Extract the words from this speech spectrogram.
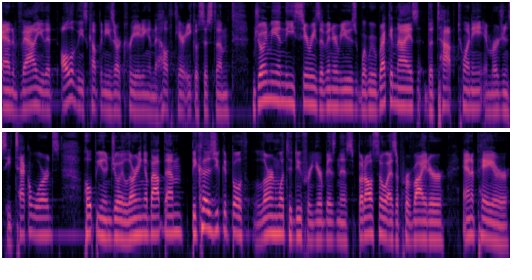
and value that all of these companies are creating in the healthcare ecosystem. Join me in these series of interviews where we recognize the top 20 emergency tech awards. Hope you enjoy learning about them because you could both learn what to do for your business, but also as a provider and a payer,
